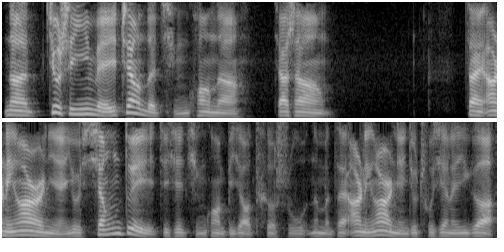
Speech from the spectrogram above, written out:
那就是因为这样的情况呢，加上。在二零二二年又相对这些情况比较特殊，那么在二零二二年就出现了一个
